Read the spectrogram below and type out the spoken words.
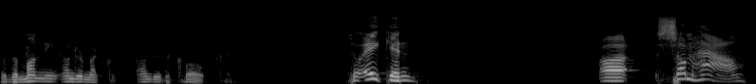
with the money under, my, under the cloak. So Achan, uh, somehow,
